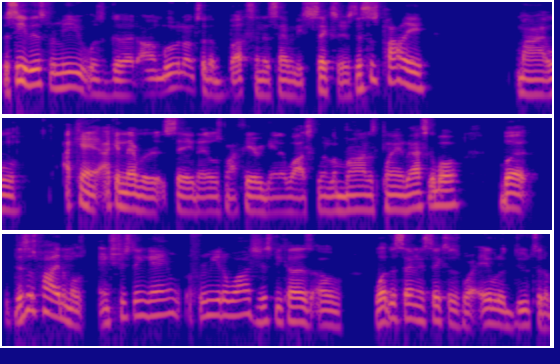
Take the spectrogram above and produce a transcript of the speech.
to see this for me was good. Um, moving on to the Bucks and the 76ers. This is probably my well, I can't I can never say that it was my favorite game to watch when LeBron is playing basketball, but this is probably the most interesting game for me to watch just because of what the 76ers were able to do to the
